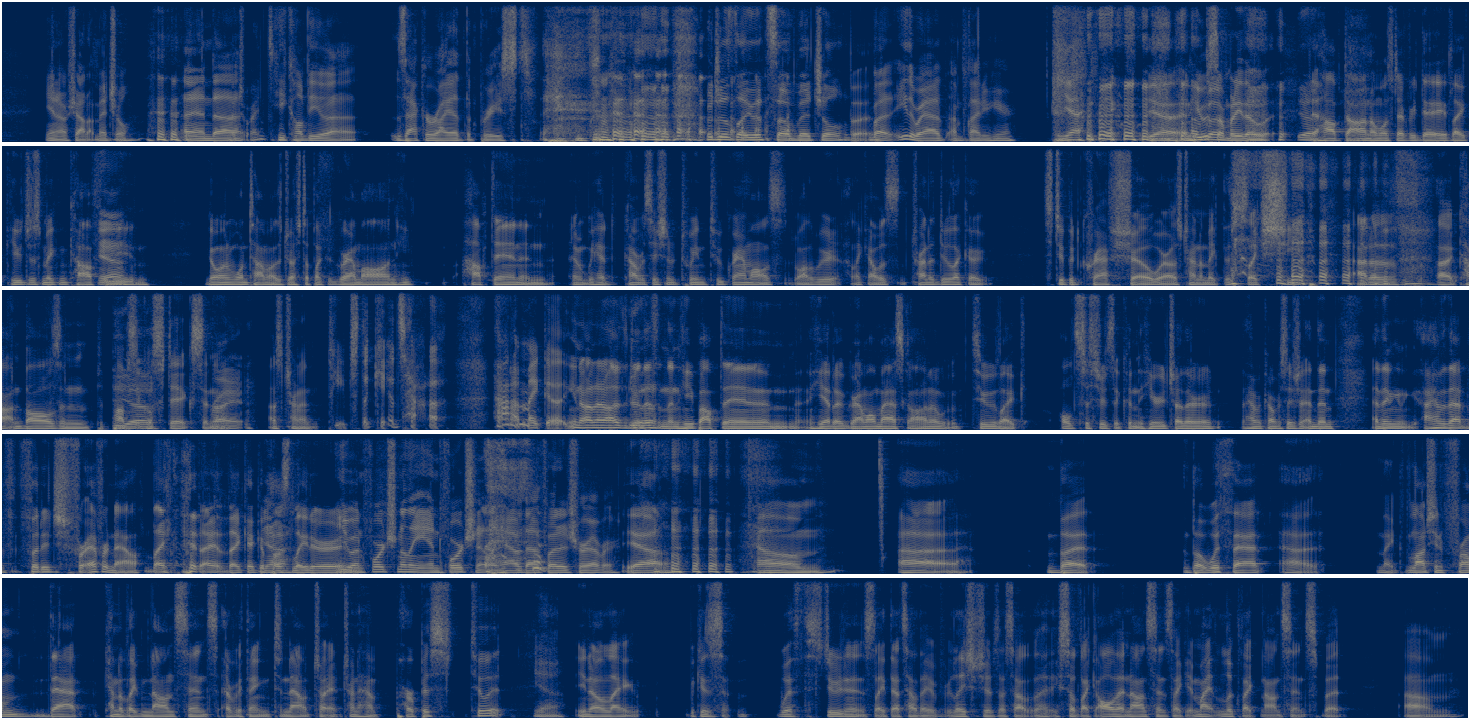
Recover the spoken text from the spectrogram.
you know, shout out Mitchell. And uh, right. he called you uh Zachariah the priest. Which is like that's so Mitchell. But, But- either way, I, I'm glad you're here. Yeah, yeah, and he was somebody that, that hopped on almost every day. Like he was just making coffee Yeah. and going. One time I was dressed up like a grandma, and he hopped in, and and we had conversation between two grandmas while we were like I was trying to do like a stupid craft show where I was trying to make this like sheep out of uh, cotton balls and popsicle Yeah. sticks, and Right. I was trying to teach the kids how to how to make a you know. And I was doing this, and then he popped in, and he had a grandma mask on, and two like old sisters that couldn't hear each other having a conversation, and then and then I have that footage forever now, like that I like I could Yeah. post later. You unfortunately and fortunately have that footage forever. yeah. um uh but but with that uh like launching from that kind of like nonsense everything to now try, trying to have purpose to it Yeah. you know like because with students like that's how they have relationships that's how like, so like all that nonsense like it might look like nonsense but um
